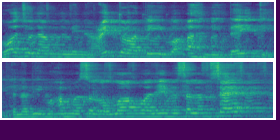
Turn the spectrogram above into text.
رَجُلًا مِنْ عِتْرَتِي وَأَهْلِ بَيْتِي The Nabi Muhammad wa sallam said,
